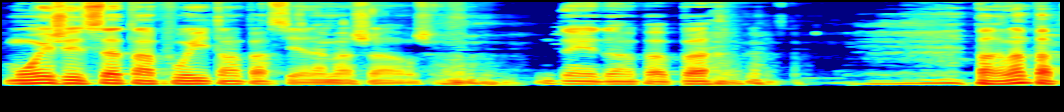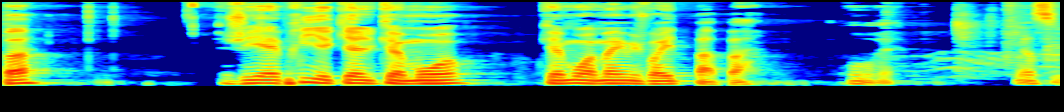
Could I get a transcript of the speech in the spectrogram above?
Moi, j'ai sept employés temps partiel à ma charge. Dindon, papa. Parlant de papa, j'ai appris il y a quelques mois que moi-même, je vais être papa. Pour vrai. Merci.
